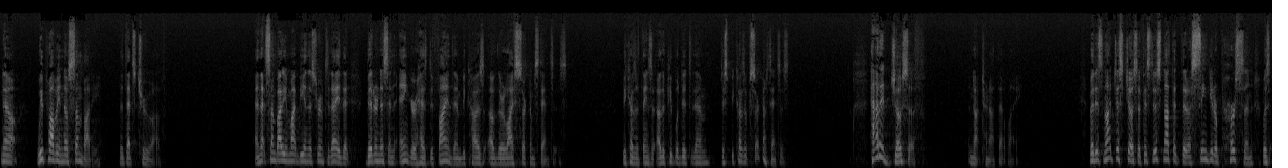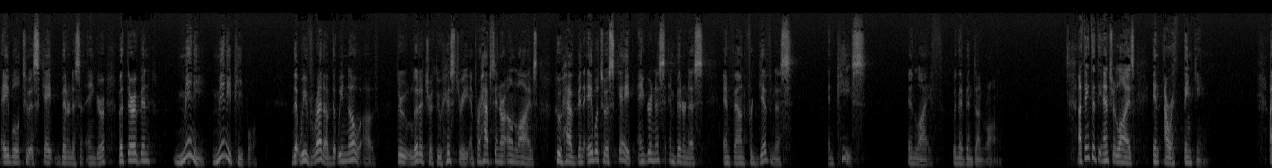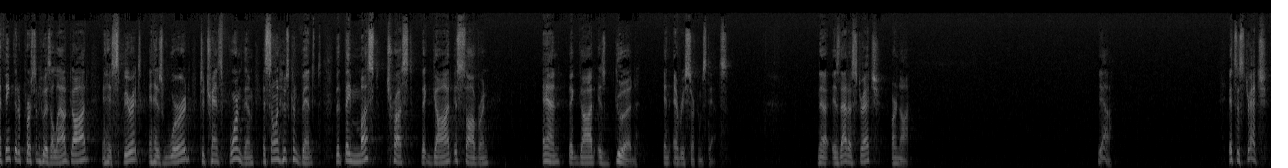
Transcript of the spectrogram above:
Now, we probably know somebody that that's true of. And that somebody might be in this room today that bitterness and anger has defined them because of their life circumstances, because of things that other people did to them, just because of circumstances. How did Joseph not turn out that way? But it's not just Joseph. It's just not that a singular person was able to escape bitterness and anger, but there have been many, many people that we've read of, that we know of, through literature, through history, and perhaps in our own lives, who have been able to escape angerness and bitterness and found forgiveness and peace in life when they've been done wrong. I think that the answer lies in our thinking. I think that a person who has allowed God and His Spirit and His Word to transform them is someone who's convinced that they must trust that God is sovereign and that God is good in every circumstance. Now, is that a stretch or not? Yeah. It's a stretch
